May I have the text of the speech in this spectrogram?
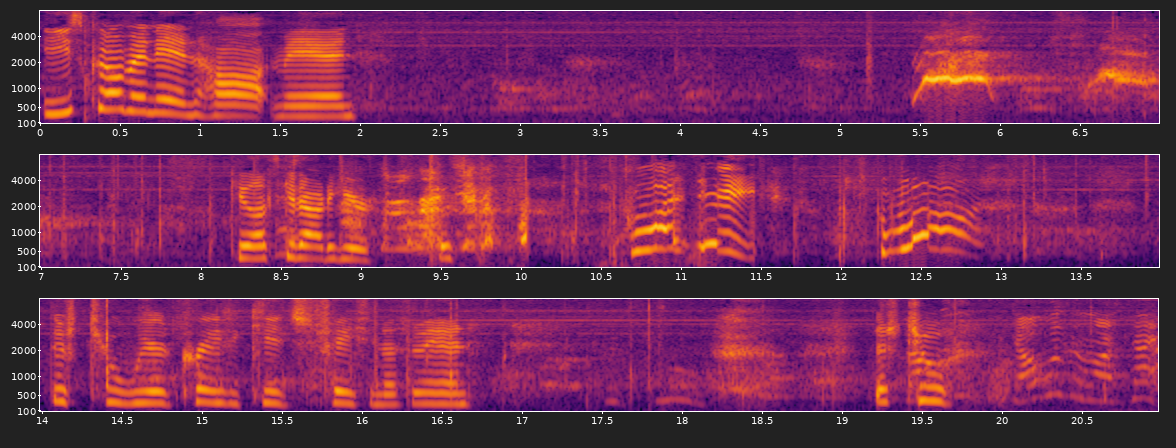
he's coming in hot, man. Okay, let's get out of here. Let's Come on, Come on! There's two weird, crazy kids chasing us, man. There's two. That wasn't last night.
